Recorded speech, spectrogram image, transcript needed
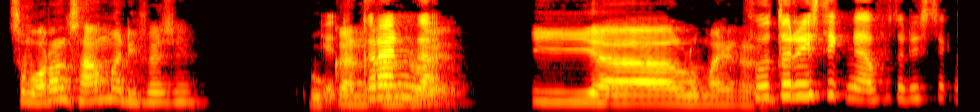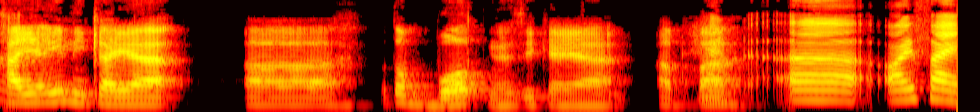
semua orang sama device-nya. Bukan keren Android. iya lumayan keren. Futuristik nggak? Futuristik kayak ini kayak eh atau bolt nggak sih? Kayak apa? Eh, wifi.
